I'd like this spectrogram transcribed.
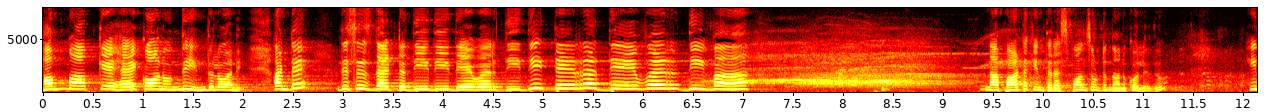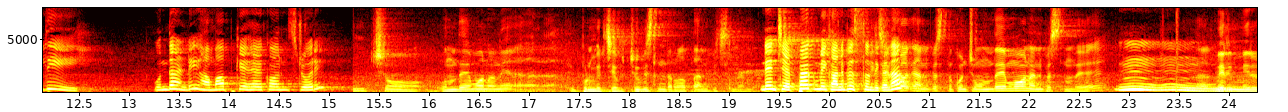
హమ్ ఆప్కే హై కాన్ ఉంది ఇందులో అని. అంటే దిస్ ఇస్ దట్ దీది దేవర్ దీది తెర దేవర్ దివా. నా పాటకి ఇంత రెస్పాన్స్ ఉంటుంది అనుకోలేదు. ఇది ఉందా అండి? హమ్ ఆప్కే హై కాన్ స్టోరీ? కొంచెం ఉందేమోనని ఇప్పుడు మీరు చూపిస్తున్న తర్వాత అనిపించిందండి నేను చెప్పాక మీకు అనిపిస్తుంది కదా? అనిపిస్తుంది కొంచెం ఉందేమో అని అనిపిస్తుంది. మీరు మీరు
